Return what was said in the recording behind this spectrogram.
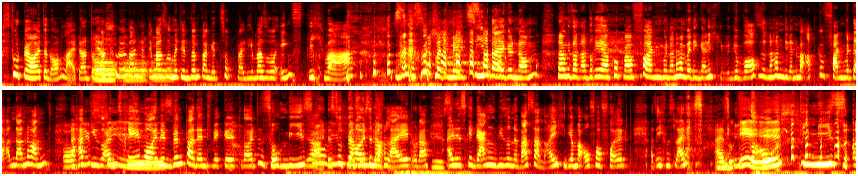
Es tut mir heute noch leid. Andrea Oh, Schlömer, die oh, hat immer so mit den Wimpern gezuckt, weil die immer so ängstlich war. Und dann haben wir mal den Medizinball genommen und haben gesagt, Andrea, guck mal, fangen. Und dann haben wir den gar nicht geworfen, sondern haben die dann immer abgefangen mit der anderen Hand. Oh, dann hat die so einen. Tremor in den Wimpern entwickelt. Leute, so mies. Ja. es tut mir heute ja- noch leid. Oder eine ist gegangen wie so eine Wasserleiche, die haben wir auch verfolgt. Also ich muss leider sagen, Also ich- auch die miese.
